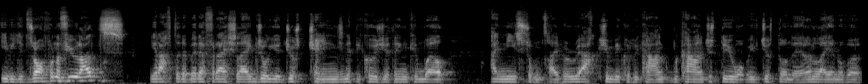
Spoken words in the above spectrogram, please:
either you're dropping a few lads, you're after a bit of fresh legs, or you're just changing it because you're thinking, well, I need some type of reaction because we can't, we can't just do what we've just done there and lay another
